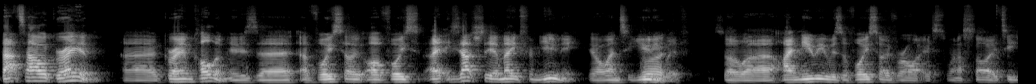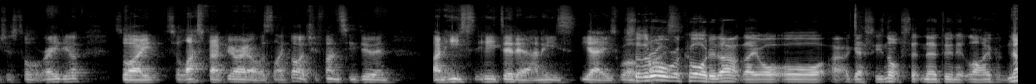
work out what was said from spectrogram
That's our Graham, uh, Graham Collum, who's a, a voice, or voice. Uh, he's actually a mate from uni who I went to uni Right. with. So uh, I knew he was a voiceover artist when I started Teachers Talk Radio. So I, so last February, I was like, "Oh, do you fancy doing?" And he he did it, and he's yeah, he's well. so they're all recorded, aren't they? Or, or I guess he's not sitting there doing it live. No,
